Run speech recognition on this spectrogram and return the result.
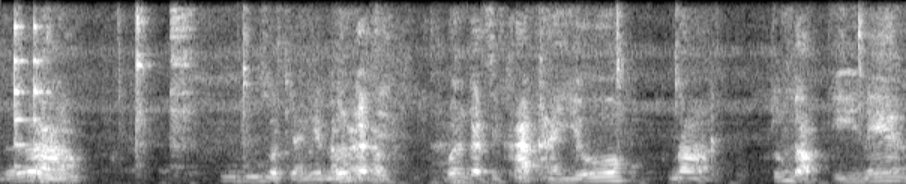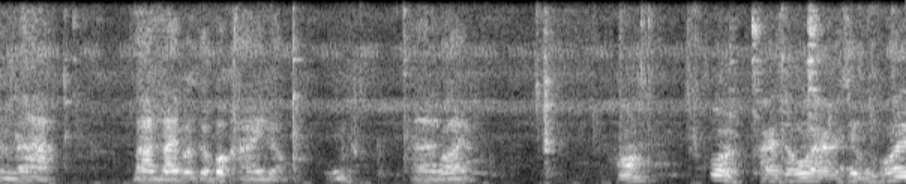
เด้เอออพี่น้องสดใจเห็นเพิ่นน้ำก็ลายครัสิบเพิ่นก็สิคัดให้อยู่เนาะซุ้มดอกกี่แน่นน่ะบ้านไหนเพิ่นก็บ่ขายดอกห้าร้อยหอมโอ้ยขายสองร้อยห้าสิบผมค่อย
